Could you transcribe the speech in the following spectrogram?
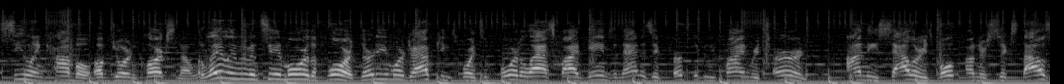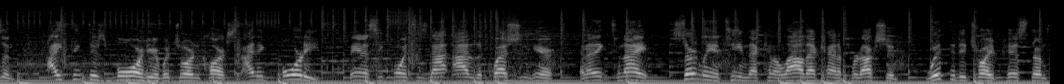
ceiling combo of Jordan Clarkson. Now, lately we've been seeing more of the floor, 30 or more DraftKings points in four of the last five games, and that is a perfectly fine return on these salaries, both under 6,000. I think there's more here with Jordan Clarkson. I think 40 fantasy points is not out of the question here. And I think tonight, certainly a team that can allow that kind of production with the Detroit Pistons.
